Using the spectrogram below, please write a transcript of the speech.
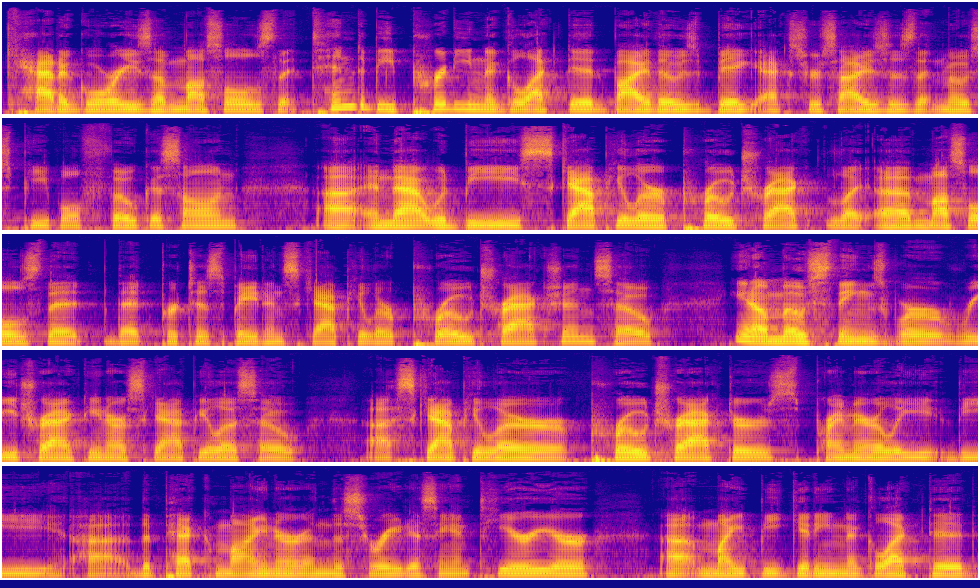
categories of muscles that tend to be pretty neglected by those big exercises that most people focus on. Uh, and that would be scapular protract uh, muscles that that participate in scapular protraction. So, you know, most things we're retracting our scapula. So, uh, scapular protractors, primarily the uh, the pec minor and the serratus anterior, uh, might be getting neglected.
